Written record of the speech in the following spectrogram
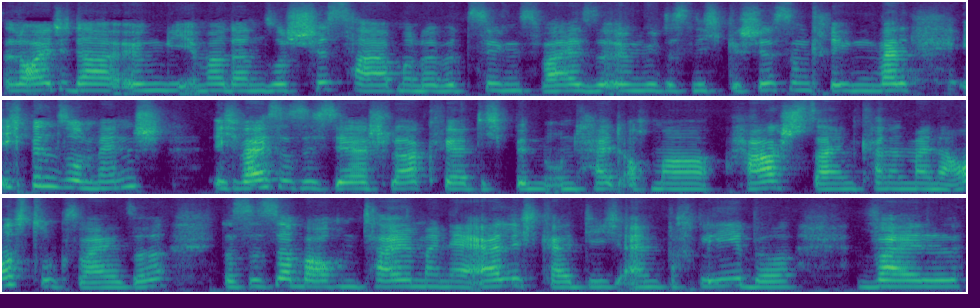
Leute da irgendwie immer dann so Schiss haben oder beziehungsweise irgendwie das nicht geschissen kriegen, weil ich bin so ein Mensch, ich weiß, dass ich sehr schlagfertig bin und halt auch mal harsh sein kann in meiner Ausdrucksweise. Das ist aber auch ein Teil meiner Ehrlichkeit, die ich einfach lebe, weil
